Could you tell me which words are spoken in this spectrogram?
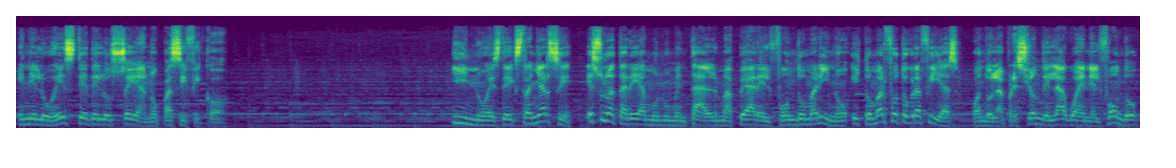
en el oeste del Océano Pacífico. Y no es de extrañarse, es una tarea monumental mapear el fondo marino y tomar fotografías cuando la presión del agua en el fondo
